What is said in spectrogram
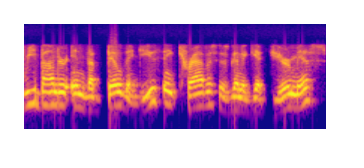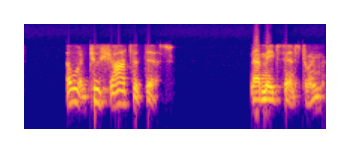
rebounder in the building. Do you think Travis is going to get your miss? I want two shots at this." That made sense to him.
